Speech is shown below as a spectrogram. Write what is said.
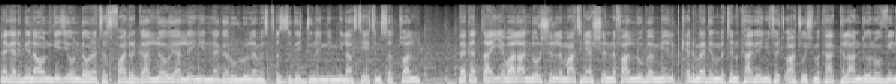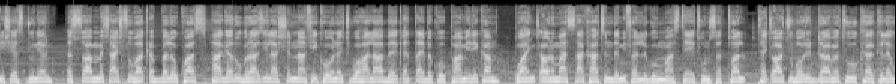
ነገር ግን አሁን ጊዜው እንደሆነ ተስፋ አድርጋለሁ ያለኝን ነገር ሁሉ ለመስጠት ዝግጁ ነኝ የሚል አስተያየትም ሰጥቷል። በቀጣይ የባላንዶር ሽልማትን ያሸንፋሉ በሚል ቅድመ ግምትን ካገኙ ተጫዋቾች መካከል አንዱ የሆነው ቪኒሺየስ ጁኒየር እሱ አመቻችቶ ባቀበለው ኳስ ሀገሩ ብራዚል አሸናፊ ከሆነች በኋላ በቀጣይ በኮፓ አሜሪካ ዋንጫውን ማሳካት እንደሚፈልጉም አስተያየቱን ሰጥቷል። ተጫዋቹ በውድድር ዓመቱ ከክለቡ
